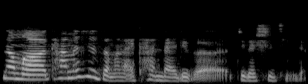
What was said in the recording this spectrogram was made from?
那么他们是怎么来看待这个这个事情的？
